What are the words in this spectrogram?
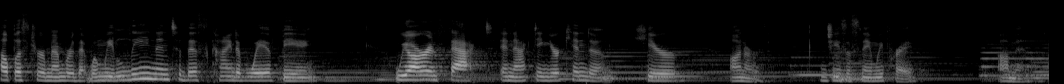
help us to remember that when we lean into this kind of way of being, we are in fact enacting your kingdom here on earth. In Jesus' name we pray. Amen.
